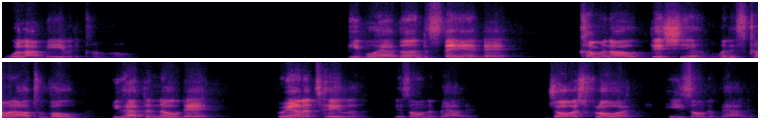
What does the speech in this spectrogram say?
will I be able to come home? People have to understand that coming out this year, when it's coming out to vote, you have to know that Breonna Taylor is on the ballot. George Floyd, he's on the ballot.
